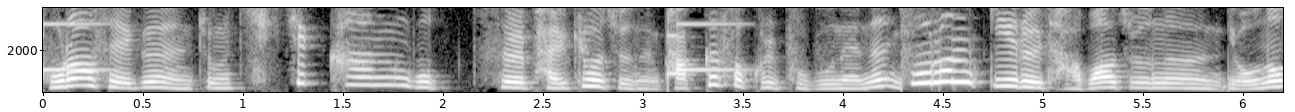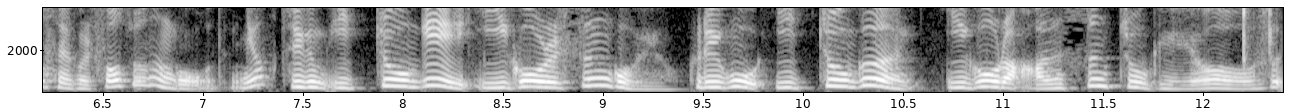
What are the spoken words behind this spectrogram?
보라색은 좀 칙칙한 곳을 밝혀주는 다크서클 부분에는 푸른기를 잡아주는 연어색을 써주는 거거든요. 지금 이쪽이 이걸 쓴 거예요. 그리고 이쪽은 이거를 안 쓴 쪽이에요. 그래서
